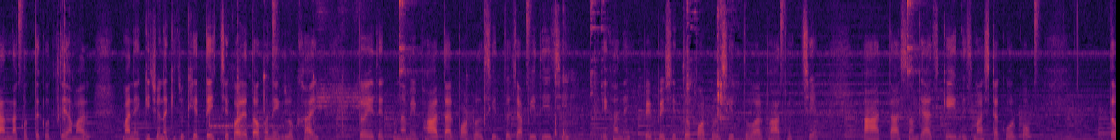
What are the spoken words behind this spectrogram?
রান্না করতে করতে আমার মানে কিছু না কিছু খেতে ইচ্ছে করে, তখন এগুলো খাই। তো এই দেখুন, আমি ভাত আর পটল সিদ্ধ চাপিয়ে দিয়েছি। এখানে পেঁপে সিদ্ধ, পটল সিদ্ধ আর ভাত হচ্ছে। আর তার সঙ্গে আজকে ইলিশ মাছটা করব। তো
